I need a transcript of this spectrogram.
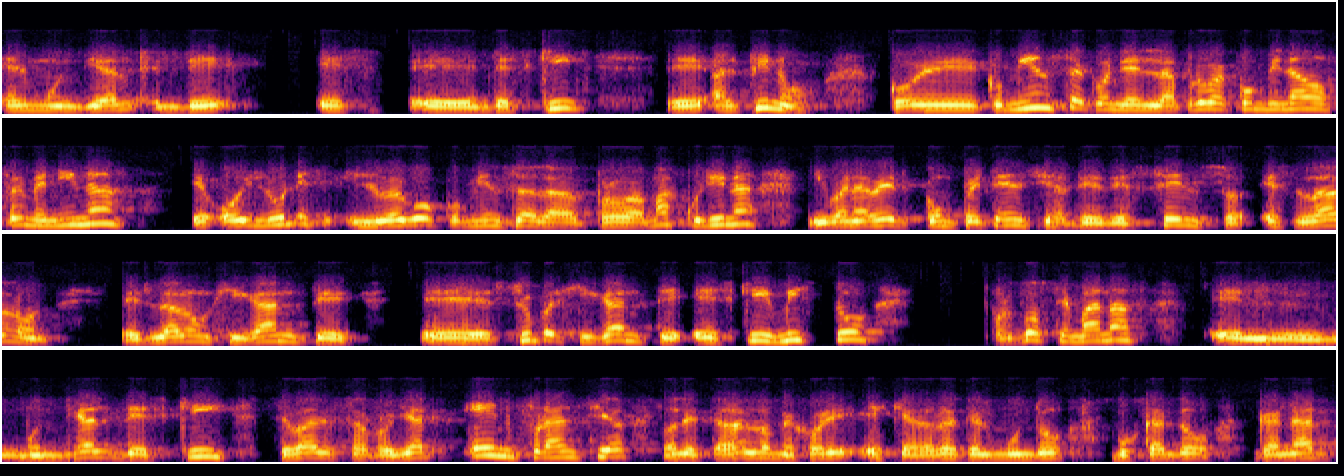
el Mundial de, eh, de esquí alpino. comienza con la prueba combinado femenina eh, hoy lunes y luego comienza la prueba masculina y van a haber competencias de descenso, slalom, slalom gigante, eh, super gigante, esquí mixto. Por dos semanas el Mundial de Esquí se va a desarrollar en Francia, donde estarán los mejores esquiadores del mundo buscando ganar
